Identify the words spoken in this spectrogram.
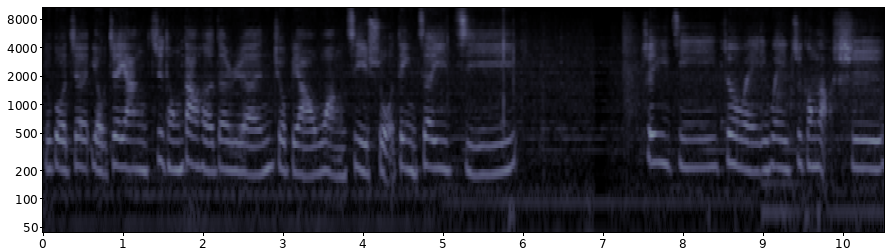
如果这有这样志同道合的人，就不要忘记锁定这一集。这一集作为一位志工老师，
